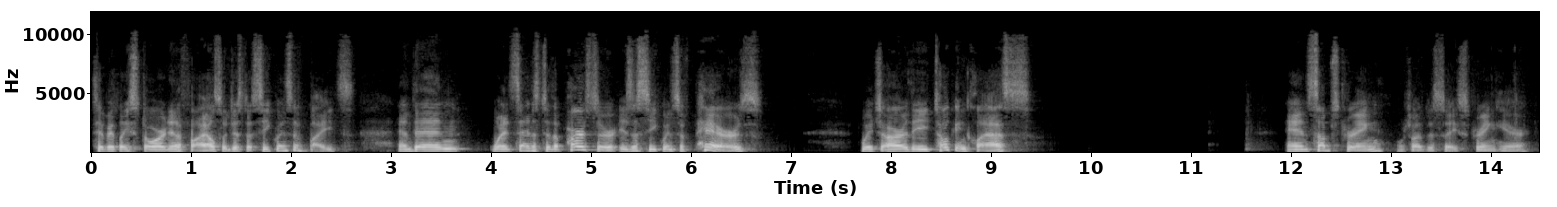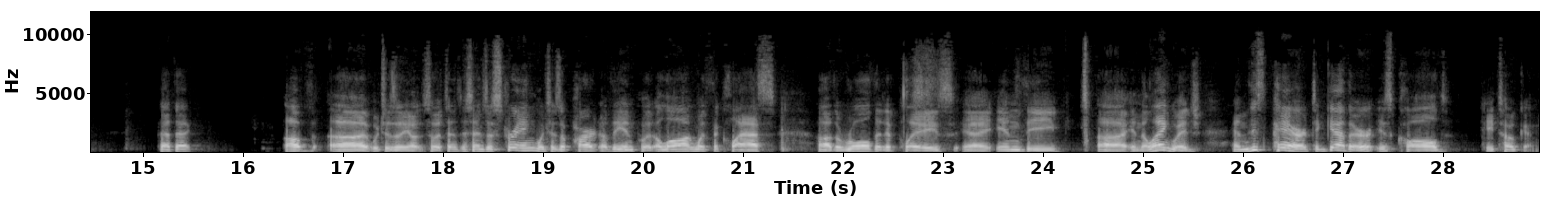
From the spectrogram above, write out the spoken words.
typically stored in a file, so just a sequence of bytes, and then what it sends to the parser is a sequence of pairs, which are the token class and substring, which I'll just say string here, that that of uh, which is a, you know, so it sends, it sends, a string which is a part of the input along with the class, the role that it plays uh, in the uh, in the language, and this pair together is called a token.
